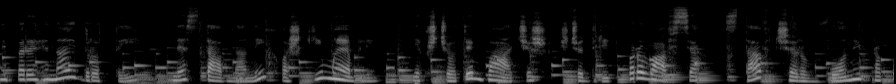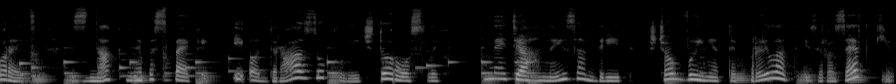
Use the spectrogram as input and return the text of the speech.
не перегинай дроти, не став на них важкі меблі. Якщо ти бачиш, що дріт порвався, став червоний прапорець, знак небезпеки, і одразу клич дорослих. Не тягни за дріт. Щоб виняти прилад із розетки,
